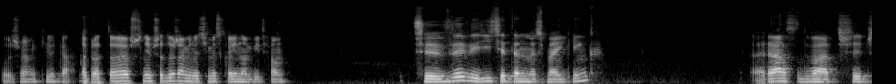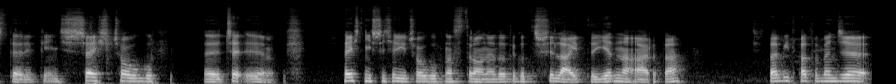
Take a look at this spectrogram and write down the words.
użyłem kilka. Dobra, to już nie przedłużam i lecimy z kolejną bitwą. Czy wy widzicie ten matchmaking? Raz, dwa, trzy, cztery, pięć, sześć czołgów. cze- y, Sześć niszczycieli czołgów na stronę, do tego trzy lighty, jedna arta. Ta bitwa to będzie.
